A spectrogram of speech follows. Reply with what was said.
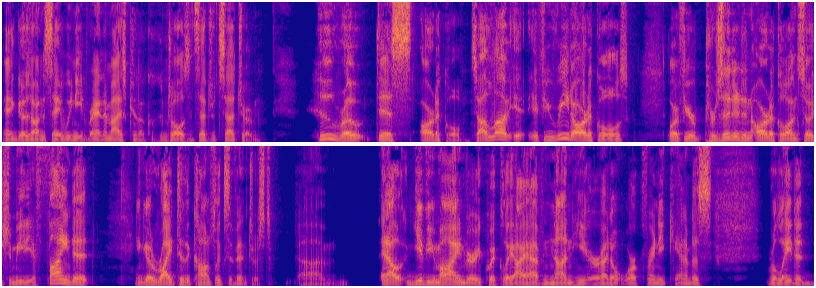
And it goes on to say we need randomized clinical controls, et cetera, et cetera. Who wrote this article? So I love if you read articles or if you're presented an article on social media, find it and go right to the conflicts of interest. Um, and I'll give you mine very quickly. I have none here. I don't work for any cannabis related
